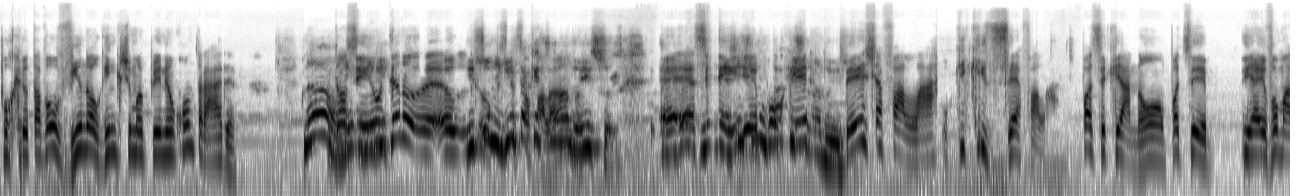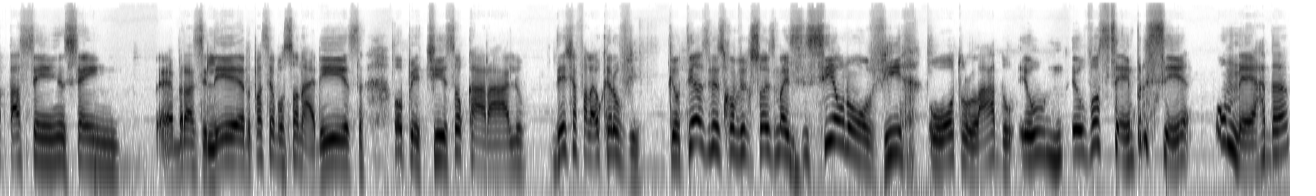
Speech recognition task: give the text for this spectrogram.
porque eu tava ouvindo alguém que tinha uma opinião contrária. Não, Então, assim, eu ninguém- entendo. eu- Isso o ninguém vocês tá questionando falando. isso. É, é assim, é tá porque questionando isso. deixa falar o que quiser falar. Pode ser que não, pode ser. E aí eu vou matar sem, sem é, brasileiro, pode ser bolsonarista, ou petista, ou caralho. Deixa falar, eu quero ouvir. Porque eu tenho as minhas convicções, mas se eu não ouvir o outro lado, eu, eu vou sempre ser um merda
